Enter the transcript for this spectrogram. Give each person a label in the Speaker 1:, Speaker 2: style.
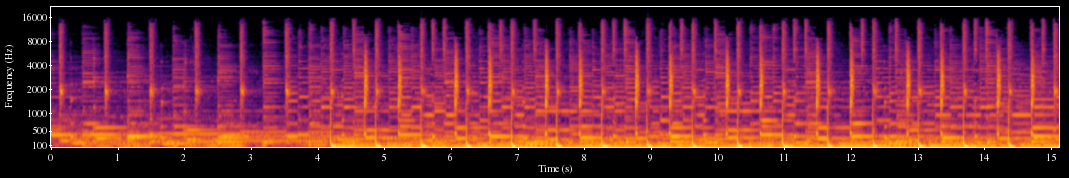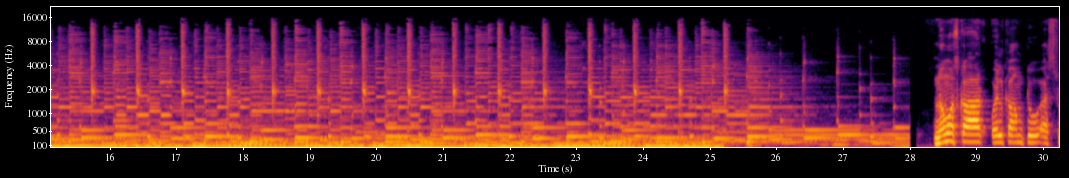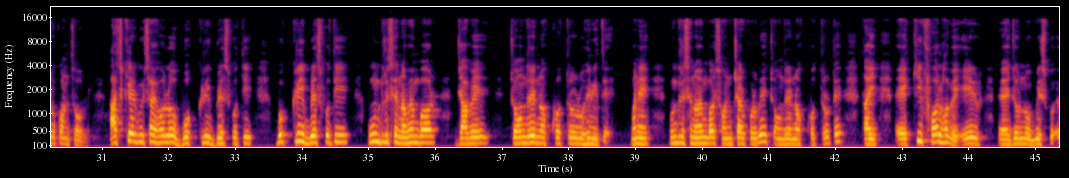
Speaker 1: you. নমস্কার, welcome to astro console. আজকের বিষয় হলো বক্রি বৃহস্পতি। বক্রি বৃহস্পতি উনত্রিশে নভেম্বর যাবে চন্দ্রের নক্ষত্র রোহিণীতে। মানে উনত্রিশে নভেম্বর সঞ্চার করবে চন্দ্রের নক্ষত্রতে। তাই কি ফল হবে? এর জন্য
